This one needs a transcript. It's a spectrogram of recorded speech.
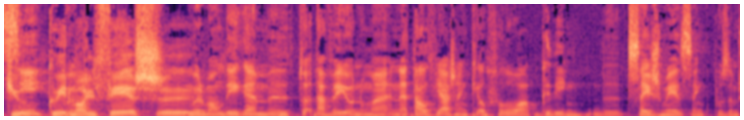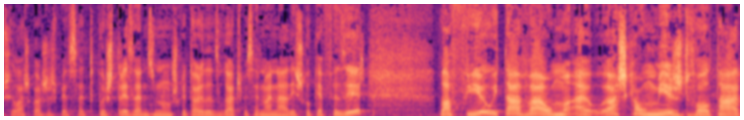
que, Sim. o, que o irmão lhe fez. eh, O meu irmão liga-me, estava eu numa, na tal viagem que ele falou há bocadinho, de, de seis meses, em que pus a mochila às costas, pensei, depois de três anos num escritório de advogados, pensei, não é nada isto que eu quero fazer. Lá fui eu e estava, há uma, acho que há um mês de voltar,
